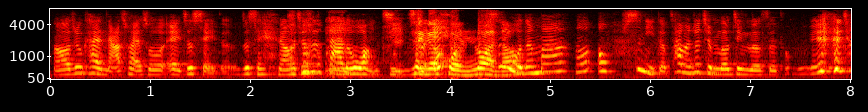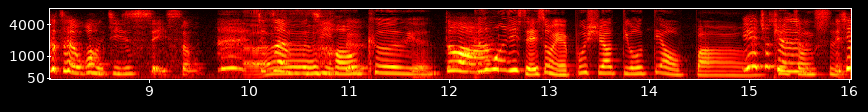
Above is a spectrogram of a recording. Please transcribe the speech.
然后就开始拿出来说，哎、这谁的？这谁？然后就是大家都忘记，整个混乱，是我的吗？然后哦，是你的，他们就全部都进垃圾桶，因为就真的忘记是谁送，就真的不记得。呃好可怜。对啊，可是忘记谁送也不需要丢掉吧？因为就觉得而且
